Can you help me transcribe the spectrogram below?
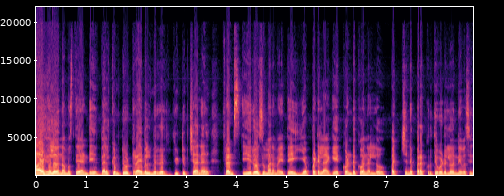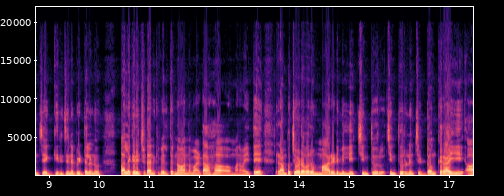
హాయ్ హలో నమస్తే అండి. Welcome to tribal mirror YouTube channel. Friends ఈరోజు రోజు మనమైతే ఎప్పటిలాగే కొండకోనల్లో పచ్చని ప్రకృతి ఒడిలో నివసించే గిరిజన బిడ్డలను పలకరించడానికి వెళ్తున్నాం అన్నమాట. మనమైతే రంపచోడవరం మారేడుమిల్లి చింతూరు. చింతూరు నుంచి డొంకరాయి ఆ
